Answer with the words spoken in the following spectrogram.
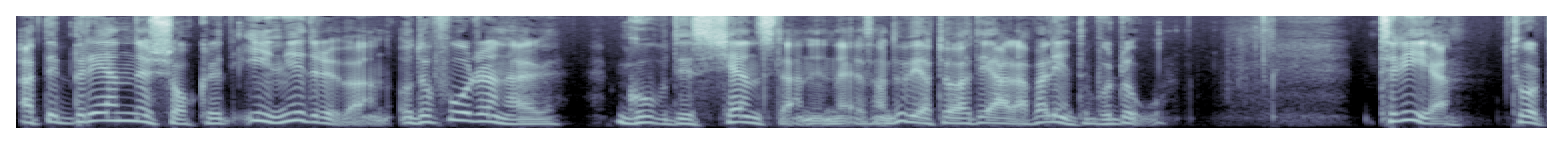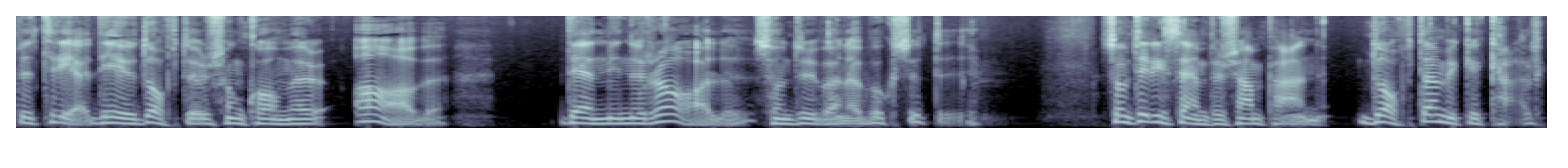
att det bränner sockret inne i druvan och då får du den här godiskänslan i näsan. Då vet du att det i alla fall inte är Bordeaux. Tre, tårtbit tre, det är ju dofter som kommer av den mineral som druvan har vuxit i. Som till exempel champagne doftar mycket kalk.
